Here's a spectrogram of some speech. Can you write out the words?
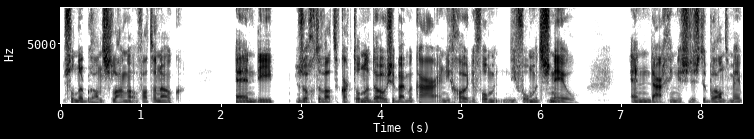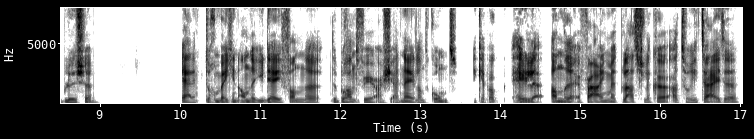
Zonder brandslangen of wat dan ook. En die zochten wat kartonnen dozen bij elkaar en die gooiden vol met, die vol met sneeuw. En daar gingen ze dus de brand mee blussen. Ja, dan heb je toch een beetje een ander idee van de, de brandweer als je uit Nederland komt. Ik heb ook hele andere ervaring met plaatselijke autoriteiten.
